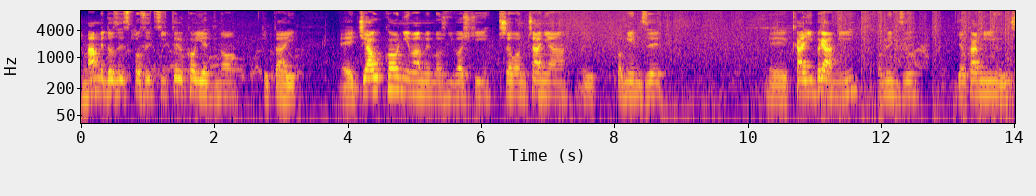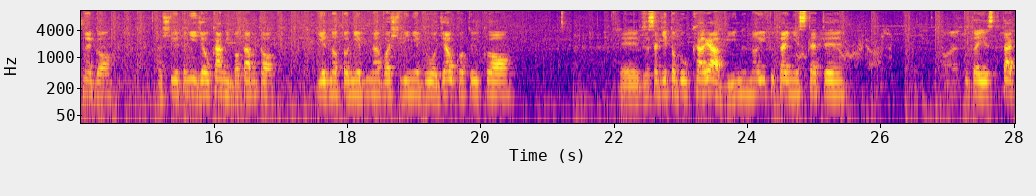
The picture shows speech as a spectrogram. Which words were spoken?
mamy do dyspozycji tylko jedno tutaj e, działko. Nie mamy możliwości przełączania e, pomiędzy e, kalibrami, pomiędzy działkami różnego, właściwie to nie działkami, bo tamto jedno to nie, właściwie nie było działko, tylko W zasadzie to był karabin, no i tutaj niestety tutaj jest tak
